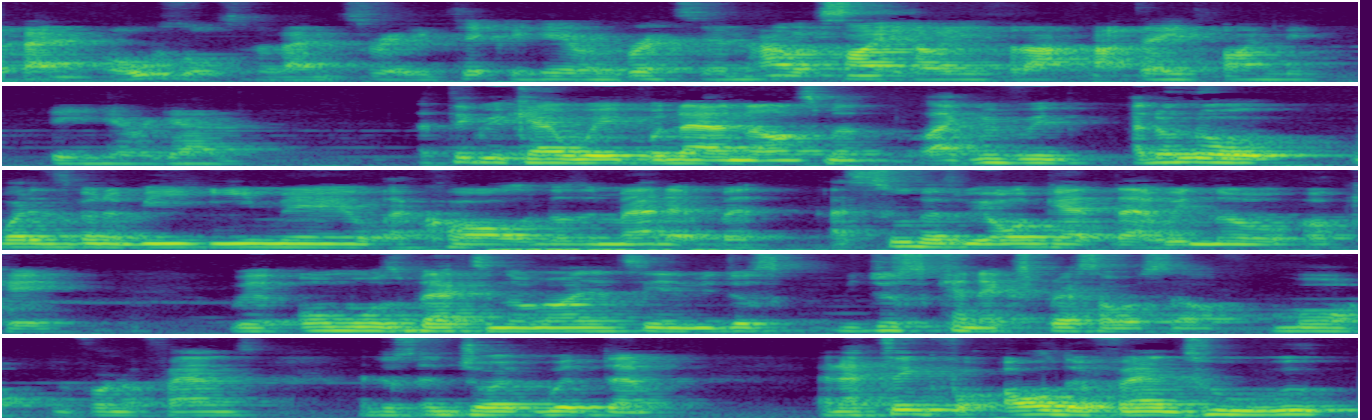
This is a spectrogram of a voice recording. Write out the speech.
event, all sorts of events, really, particularly here in Britain. How excited are you for that, that day to finally be here again? I think we can't wait for that announcement. Like if we, I don't know what it's gonna be, email, a call, it doesn't matter. But as soon as we all get that, we know okay, we're almost back to normality, and we just we just can express ourselves more in front of fans and just enjoy it with them. And I think for all the fans who will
